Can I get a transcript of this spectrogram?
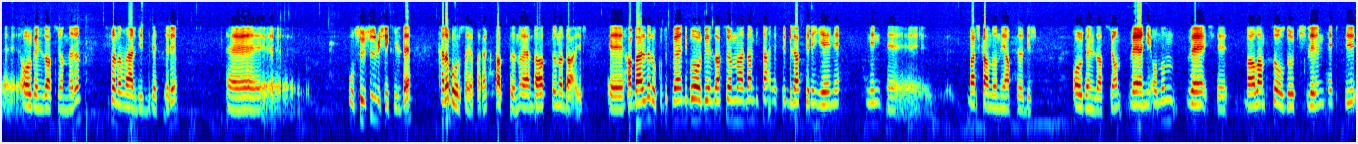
e, organizasyonların FIFA'nın verdiği biletleri e, usulsüz bir şekilde kara borsa yaparak sattığını veya dağıttığına dair e, haberler okuduk ve hani bu organizasyonlardan bir tanesi Blatter'in yeğeninin e, başkanlığını yaptığı bir organizasyon ve hani onun ve işte bağlantısı olduğu kişilerin hepsi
